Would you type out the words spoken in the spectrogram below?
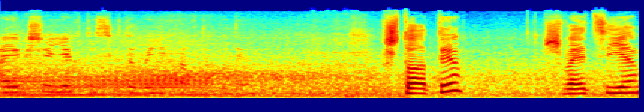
А якщо є хтось, хто виїхав, то куди? Штати, Швеція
